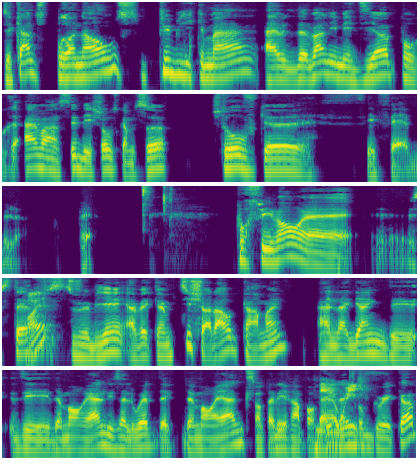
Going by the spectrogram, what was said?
c'est quand tu te prononces publiquement devant les médias pour avancer des choses comme ça, je trouve que c'est faible. Poursuivons, euh, Steph, si tu veux bien, avec un petit shout-out quand même à la gang des, des de Montréal, les Alouettes de, Montréal qui sont allés remporter ben la Coupe Grey Cup.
